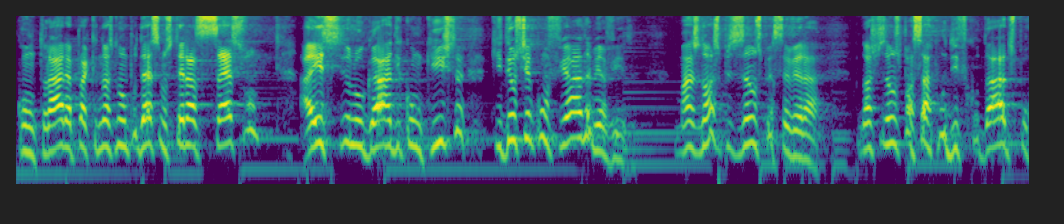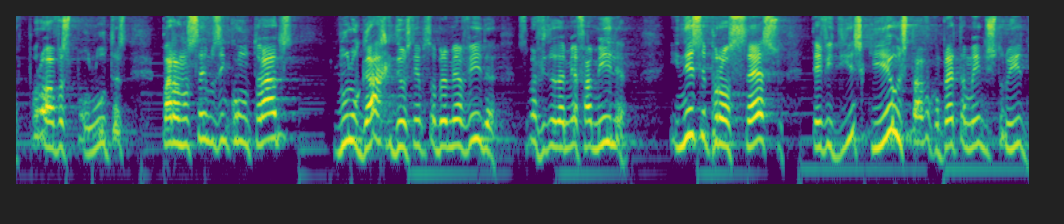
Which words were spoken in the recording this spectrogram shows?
contrária para que nós não pudéssemos ter acesso a esse lugar de conquista que Deus tinha confiado na minha vida. Mas nós precisamos perseverar. Nós precisamos passar por dificuldades, por provas, por lutas, para nós sermos encontrados no lugar que Deus tem sobre a minha vida, sobre a vida da minha família. E nesse processo, teve dias que eu estava completamente destruído.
